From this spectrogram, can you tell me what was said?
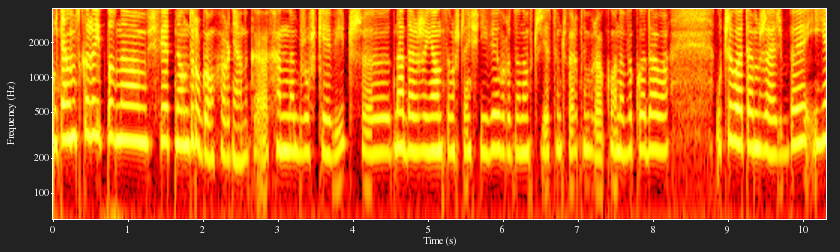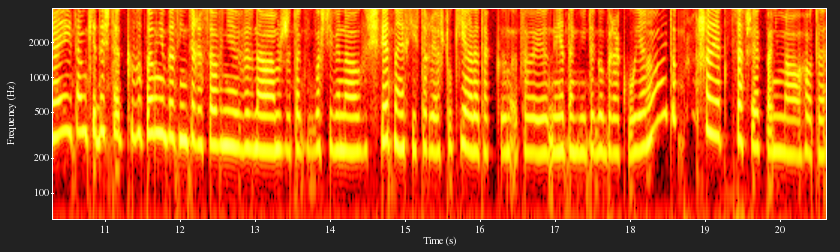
I tam z kolei poznałam świetną drugą horniankę, Hannę Brzuszkiewicz, e, nadal żyjącą szczęśliwie, urodzoną w 1934 roku. Ona wykładała, uczyła tam rzeźby i ja jej tam kiedyś tak zupełnie bezinteresownie wyznałam, że tak właściwie no, świetna jest historia sztuki, ale tak to jednak mi tego brakuje. No i to proszę, jak zawsze, jak pani ma ochotę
